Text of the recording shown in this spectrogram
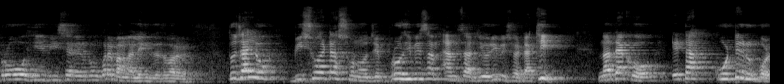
প্রোহিবিশন এরকম করে বাংলা লিখে দিতে পারবে। তো যাই হোক, বিষয়টা শোনো যে প্রোহিবিশন অ্যান্ড সার্জিওরি বিষয়টা কি? না, দেখো, এটা কোর্টের উপর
